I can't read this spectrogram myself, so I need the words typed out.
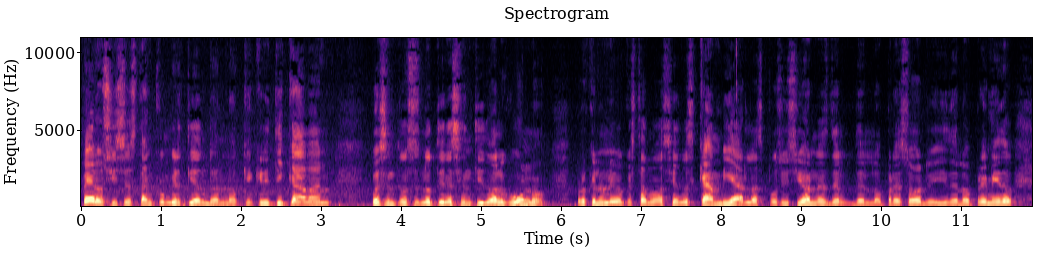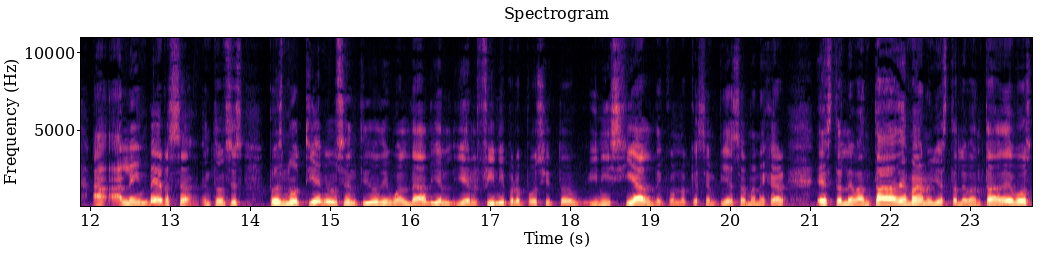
pero si se están convirtiendo en lo que criticaban, pues entonces no tiene sentido alguno porque lo único que estamos haciendo es cambiar las posiciones del, opresor y del oprimido a, la inversa. Entonces, pues no tiene un sentido de igualdad y el, y el fin y propósito inicial de con lo que se empieza a manejar esta levantada de mano y esta levantada de voz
